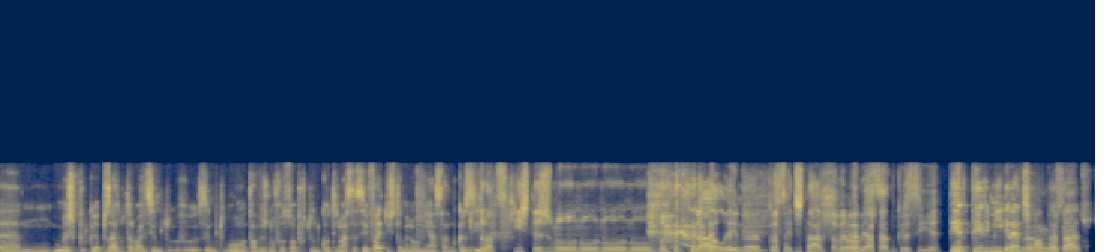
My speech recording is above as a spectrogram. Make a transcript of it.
um, mas porque apesar do trabalho ser muito, ser muito bom, talvez não fosse oportuno que continuasse a ser feito, isto também não ameaça a democracia. E trotskistas no, no, no, no Banco de Portugal e no, no, Conselho de Estado, também não ameaça a democracia. Ter, ter imigrantes maltratados.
